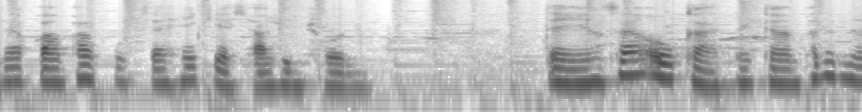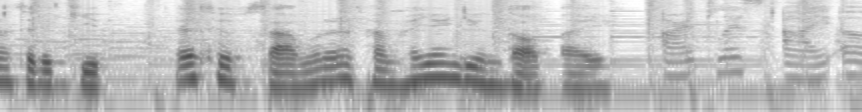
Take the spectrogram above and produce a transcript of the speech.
และความภาคภูมิใจให้แก่ชาวชุมชน แต่ยังสร้างโอกาสในการพัฒนาเศรษฐกิจ และสืบสานวัฒนธรรมให้ยั่งยืนต่อไป Artlist.io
